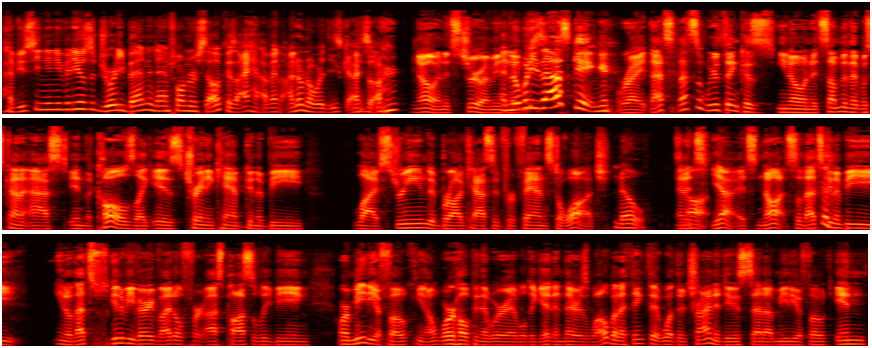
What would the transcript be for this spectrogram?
Have you seen any videos of Jordie Benn and Antoine Roussel? Because I haven't. I don't know where these guys are, No, and it's true. I mean, and nobody's asking. Right. That's that's the weird thing because you know, and it's something that was kind of asked in the calls. Like, is training camp going to be live streamed and broadcasted for fans to watch? No, it's and not. it's yeah, it's not. So that's going to be you know that's going to be very vital for us possibly being or media folk. You know, we're hoping that we're able to get in there as well. But I think that what they're trying to do is set up media folk in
